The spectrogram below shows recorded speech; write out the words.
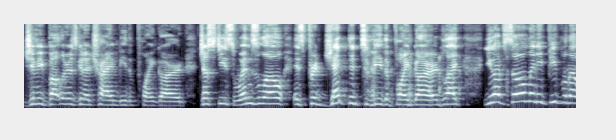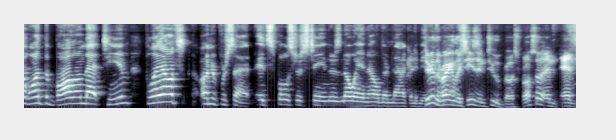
Jimmy Butler is gonna try and be the point guard. Justice Winslow is projected to be the point guard. Like you have so many people that want the ball on that team. Playoffs, hundred percent. It's Spoelstra's team. There's no way in hell they're not going to be during the, the regular season too, bro. Spoelstra and and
